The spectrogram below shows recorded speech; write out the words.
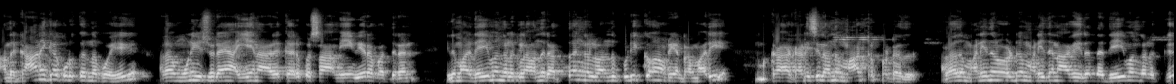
அந்த காணிக்கா கொடுக்கறது போய் அதாவது முனீஸ்வரன் ஐயனார் கருப்பசாமி வீரபத்திரன் இது மாதிரி தெய்வங்களுக்கெல்லாம் வந்து ரத்தங்கள் வந்து பிடிக்கும் அப்படின்ற மாதிரி கடைசியில் வந்து மாற்றப்பட்டது. அதாவது மனிதனோடு மனிதனாக இருந்த தெய்வங்களுக்கு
